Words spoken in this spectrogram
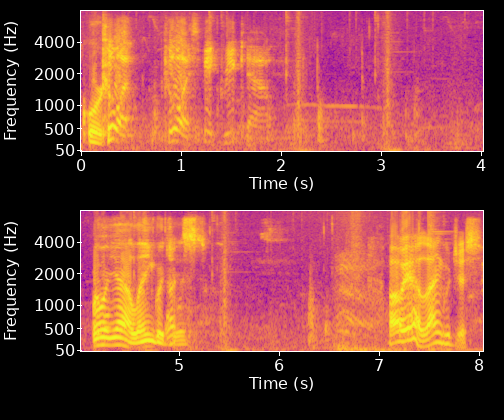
court. Cool, I, cool, I speak Greek now. Oh yeah, languages. Oh yeah, languages.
